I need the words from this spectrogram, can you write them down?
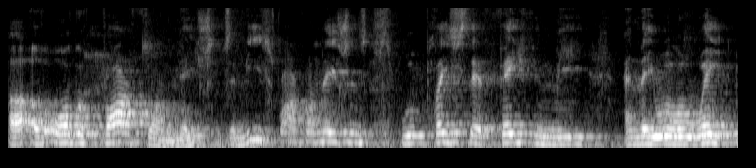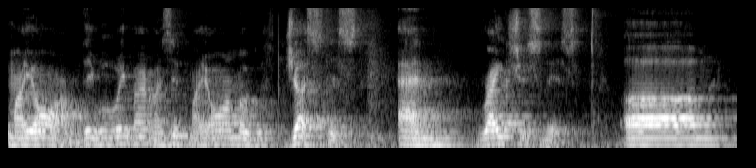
uh, of all the far flung nations. And these far flung nations will place their faith in me and they will await my arm. They will await my arm as if my arm of justice and righteousness. Um,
